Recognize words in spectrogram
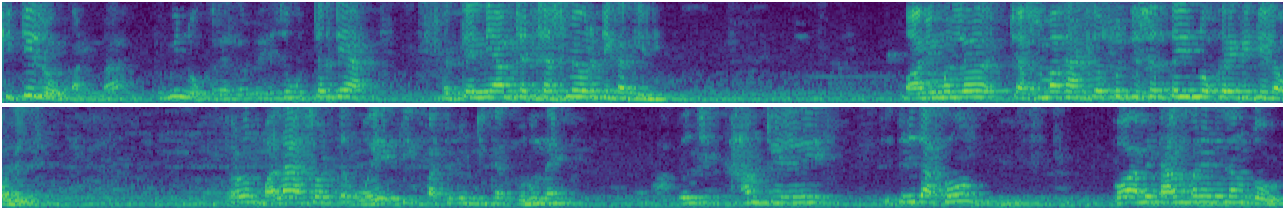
किती लोकांना तुम्ही नोकऱ्या लावल्या ह्याचं उत्तर द्या. मग त्यांनी आमच्या चष्म्यावर टीका केली. मग आम्ही म्हणलं चष्मा घातल्यावर सुद्धा दिसत नाही नोकऱ्या किती लावलेल्या त्यामुळे मला असं वाटतं वैयक्तिक पातळीवर टीका करू नये. आपण जे काम केलेले ते तरी दाखव. हो आम्ही ठामपणाने सांगतो.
